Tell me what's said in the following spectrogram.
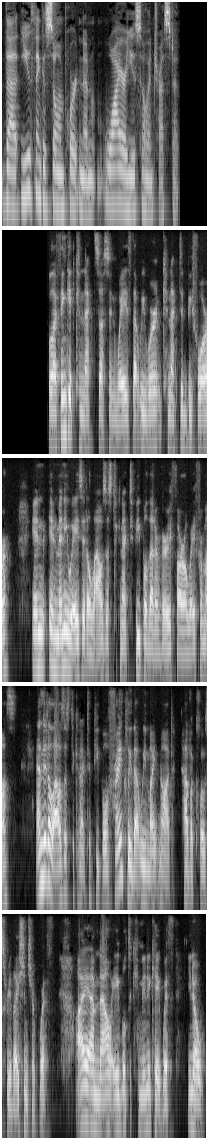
that you think is so important, and why are you so interested? Well, I think it connects us in ways that we weren't connected before. In, in many ways, it allows us to connect to people that are very far away from us. And it allows us to connect to people, frankly, that we might not have a close relationship with. I am now able to communicate with, you know,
